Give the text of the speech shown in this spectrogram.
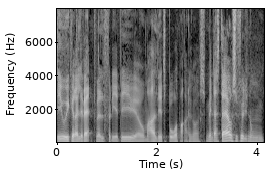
det er jo ikke relevant, vel, fordi det er jo meget let sporbart, ikke også? Men altså, der er jo selvfølgelig nogle,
